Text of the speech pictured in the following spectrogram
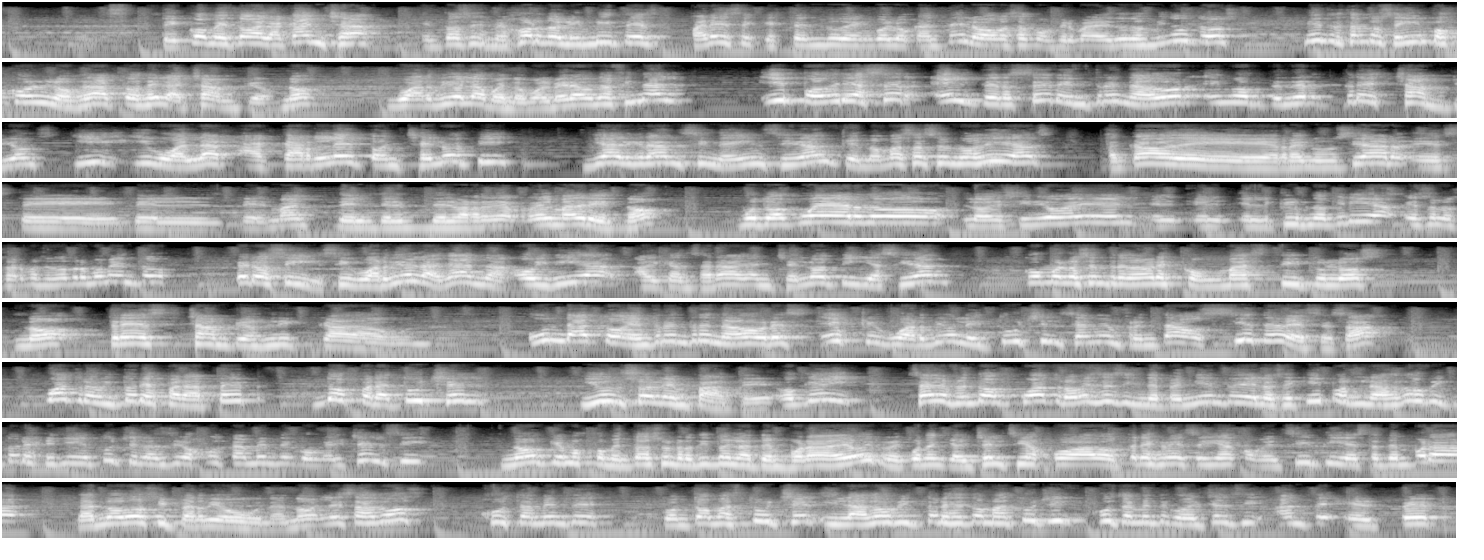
te come toda la cancha, entonces mejor no lo invites, parece que está en duda en Golo Canté, lo vamos a confirmar en unos minutos. Mientras tanto, seguimos con los datos de la Champions, ¿no? Guardiola, bueno, volverá a una final y podría ser el tercer entrenador en obtener tres Champions y igualar a Carleto Ancelotti y al gran Zinedine Zidane, que nomás hace unos días acaba de renunciar este, del, del, del, Real Madrid, ¿no? Mutuo acuerdo, lo decidió él, el, el, club no quería, eso lo sabemos en otro momento, pero sí, si Guardiola gana hoy día, alcanzará a Ancelotti y a Zidane como los entrenadores con más títulos, ¿no? Tres Champions League cada uno. Un dato entre entrenadores es que Guardiola y Tuchel se han enfrentado siete veces, ¿ah? Cuatro victorias para Pep, dos para Tuchel y un solo empate, ¿ok? Se han enfrentado cuatro veces independiente de los equipos. Las dos victorias que tiene Tuchel han sido justamente con el Chelsea, ¿no? Que hemos comentado hace un ratito en la temporada de hoy. Recuerden que el Chelsea ha jugado tres veces ya con el City esta temporada, ganó dos y perdió una, ¿no? Esas dos justamente con Thomas Tuchel y las dos victorias de Thomas Tuchel justamente con el Chelsea ante el Pep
